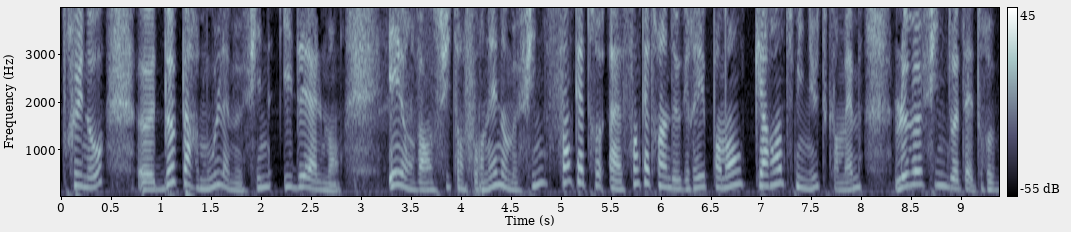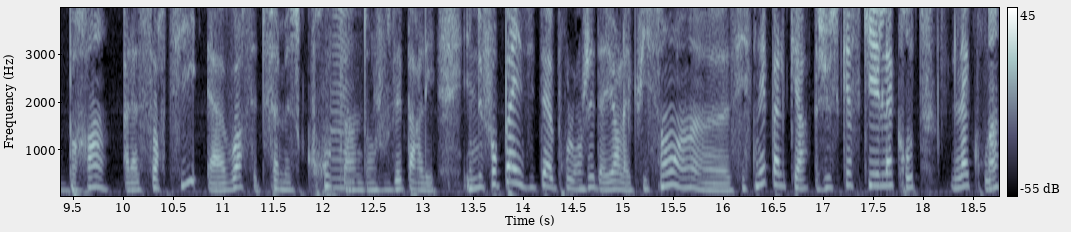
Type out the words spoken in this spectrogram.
pruneaux, euh, deux par moule à muffin idéalement. Et on va ensuite enfourner nos muffins à 180 degrés pendant 40 minutes quand même. Le muffin doit être brun à la sortie et avoir cette fameuse croûte hein, mm. dont je vous ai parlé. Il ne faut pas hésiter à prolonger d'ailleurs la cuisson hein, euh, si ce n'est pas le cas. Jusqu'à ce qu'il y ait la croûte. La croûte. Hein.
